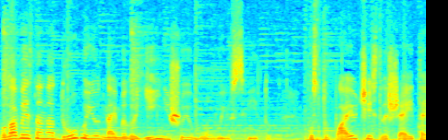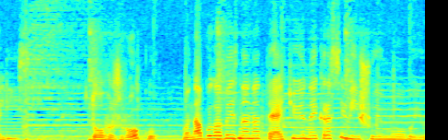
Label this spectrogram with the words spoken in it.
була визнана другою наймелодійнішою мовою світу, поступаючись лише італійській. Того ж року вона була визнана третьою найкрасивішою мовою,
